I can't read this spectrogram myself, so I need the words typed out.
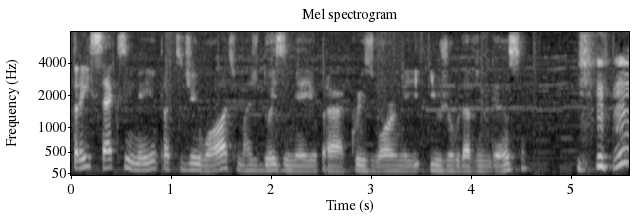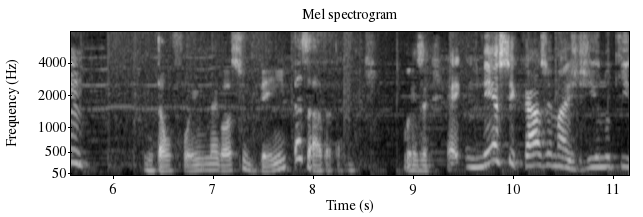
três sacks e meio para TJ Watt, mais dois e meio para Chris Wormley e o jogo da vingança. então foi um negócio bem pesado até. Pois é. é. Nesse caso, eu imagino que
